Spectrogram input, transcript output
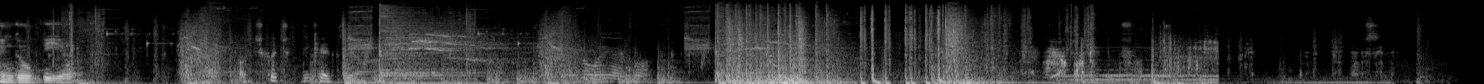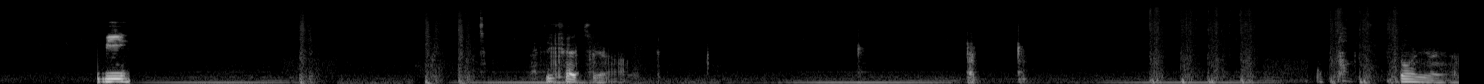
Can go B or Açık açık dik et ya. No way I go. B. Dik et ya. Ne oynuyor ya?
